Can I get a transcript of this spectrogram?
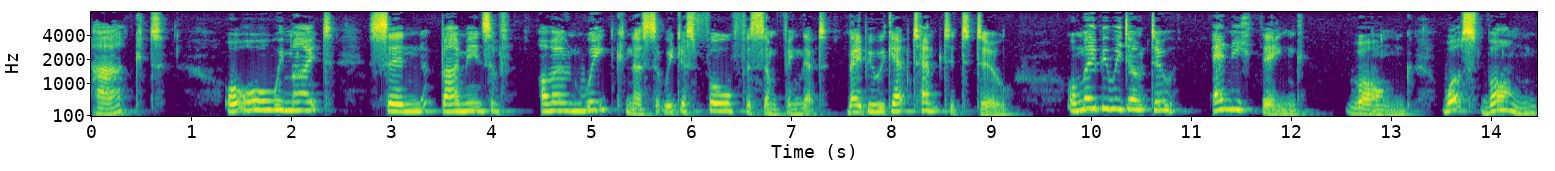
act, or, we might sin by means of our own weakness, that we just fall for something that maybe we get tempted to do, or maybe we don't do anything wrong. What's wrong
